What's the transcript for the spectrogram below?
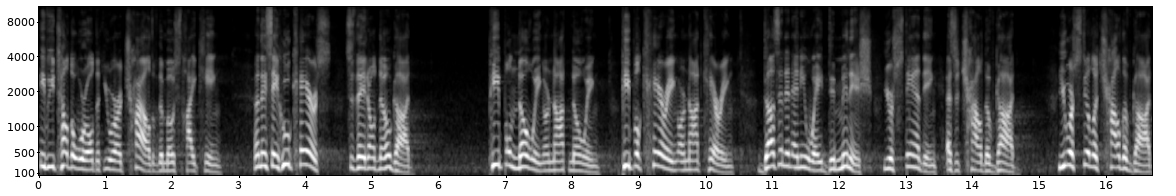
if you tell the world that you are a child of the Most High King, and they say, Who cares? since they don't know God. People knowing or not knowing, people caring or not caring, doesn't in any way diminish your standing as a child of God. You are still a child of God,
